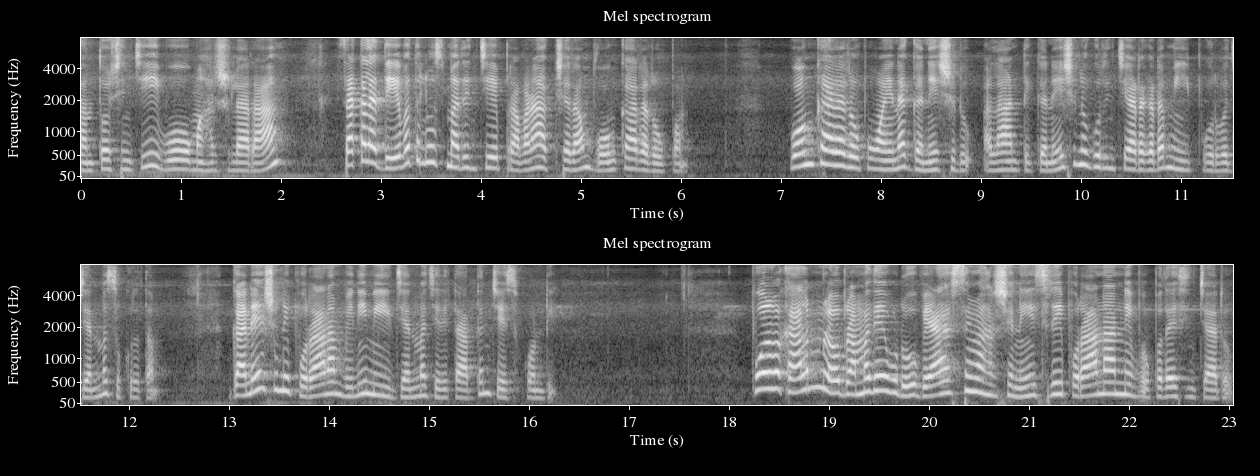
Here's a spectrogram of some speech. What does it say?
సంతోషించి ఓ మహర్షులారా సకల దేవతలు స్మరించే ప్రవణ అక్షరం ఓంకార రూపం. ఓంకార రూపమైన గణేశుడు. అలాంటి గణేశుని గురించి అడగడం మీ పూర్వజన్మ సుకృతం. గణేశుని పురాణం విని మీ జన్మ చరితార్థం చేసుకోండి. పూర్వకాలంలో బ్రహ్మదేవుడు వ్యాస మహర్షిని శ్రీ పురాణాన్ని ఉపదేశించారు.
